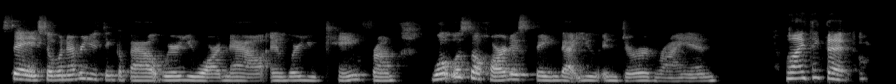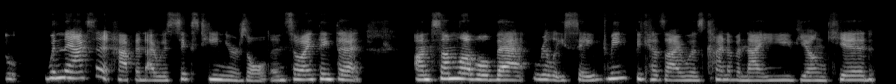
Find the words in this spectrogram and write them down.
say. So whenever you think about where you are now and where you came from. What was the hardest thing that you endured, Ryan? Well, I think that when the accident happened, I was 16 years old. And so I think that on some level that really saved me because I was kind of a naive young kid.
